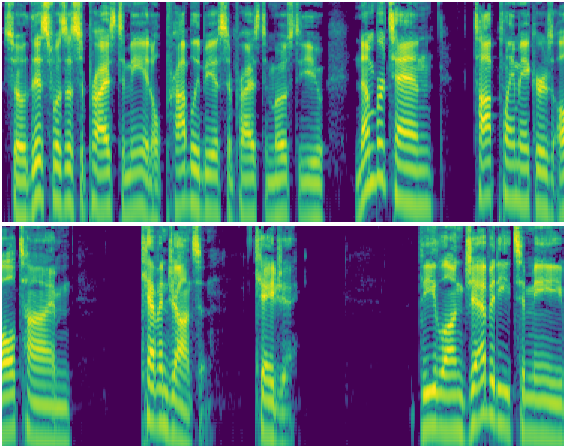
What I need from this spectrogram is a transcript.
So this was a surprise to me. It'll probably be a surprise to most of you. Number 10, top playmakers all time, Kevin Johnson, KJ. The longevity to me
